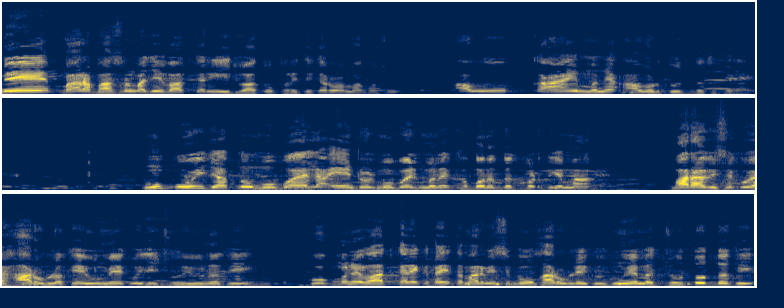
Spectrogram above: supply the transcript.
મેં મારા ભાષણમાં જે વાત કરી એ જ વાત હું ફરીથી કરવા માંગુ છું. આવું કાંઈ મને આવડતું જ નથી કહેવાનું હું કોઈ જાતનો મોબાઈલ આ એન્ડ્રોઈડ મોબાઈલ મને ખબર જ નથી પડતી. એમાં મારા વિશે કોઈ સારું લખે એવું મેં કોઈ જોયું નથી. કોક મને વાત કરે કે ભાઈ તમારા વિશે બહુ સારું લખ્યું હું એમાં જોતો જ નથી.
